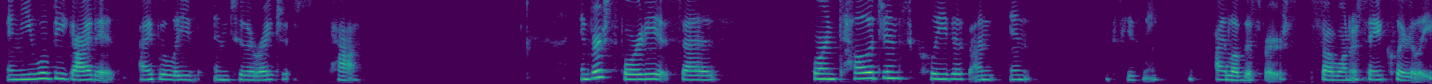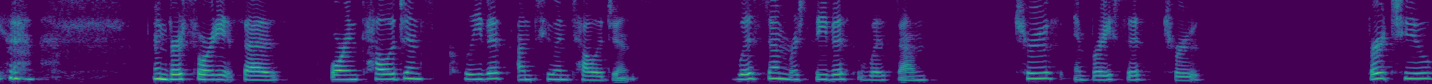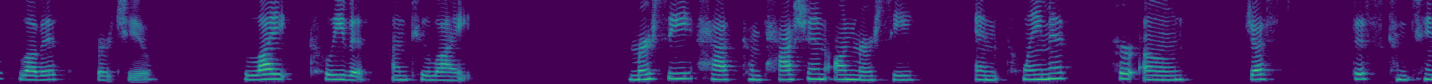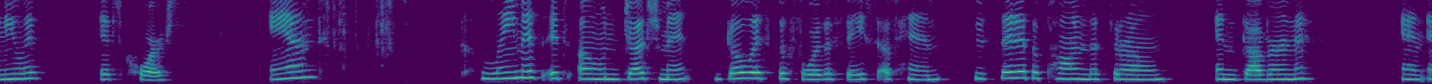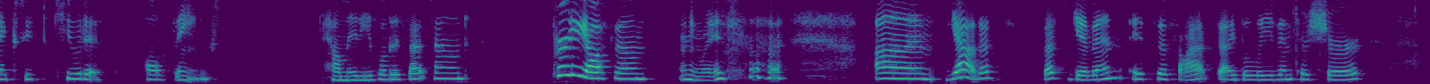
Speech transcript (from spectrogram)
and you will be guided, I believe, into the righteous path. In verse 40, it says, For intelligence cleaveth un- in. Excuse me. I love this verse, so I want to say clearly. in verse 40, it says, For intelligence cleaveth unto intelligence, wisdom receiveth wisdom, truth embraceth truth, virtue loveth virtue, light cleaveth unto light Mercy hath compassion on mercy, and claimeth her own. Justice continueth its course, and claimeth its own judgment, goeth before the face of him who sitteth upon the throne, and governeth and executeth all things. How medieval does that sound? Pretty awesome anyways um yeah that's that's given it's a fact i believe in for sure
